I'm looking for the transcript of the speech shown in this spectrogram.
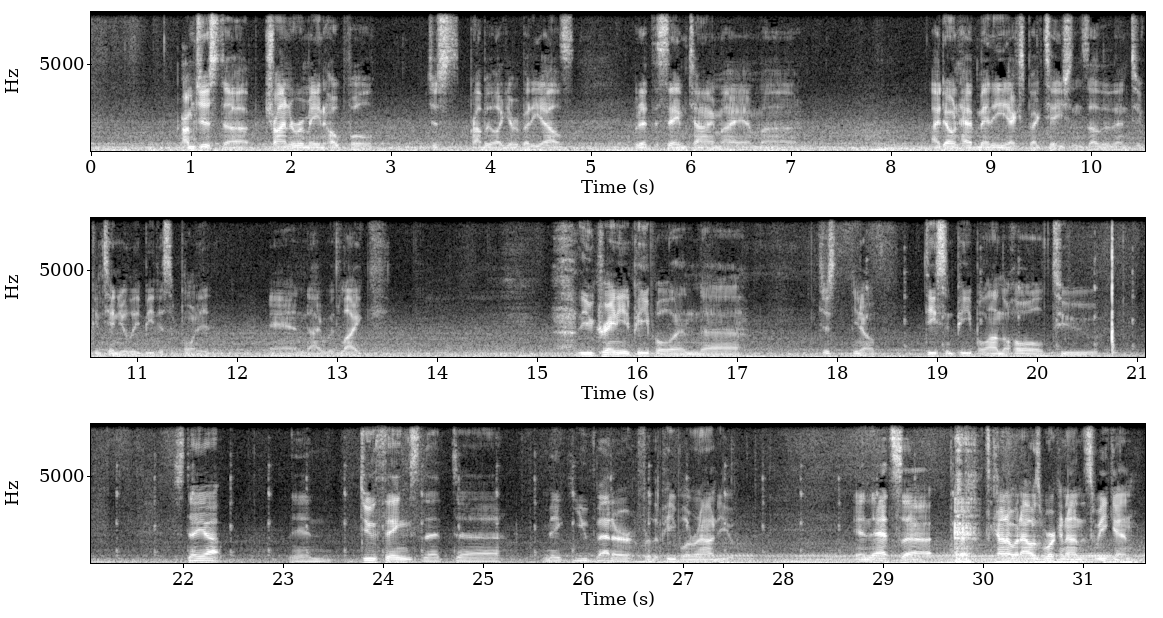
I'm just uh, trying to remain hopeful, just probably like everybody else. But at the same time, I am. Uh, I don't have many expectations other than to continually be disappointed, and I would like the Ukrainian people and uh, just you know decent people on the whole to stay up and do things that uh, make you better for the people around you. And that's uh, it's kind of what I was working on this weekend.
